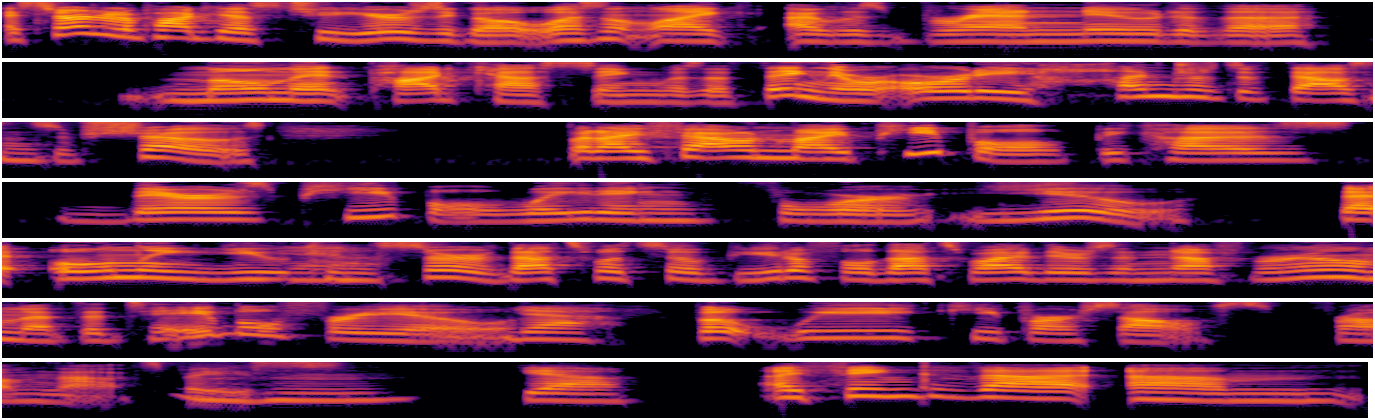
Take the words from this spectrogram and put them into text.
i started a podcast two years ago it wasn't like i was brand new to the moment podcasting was a thing there were already hundreds of thousands of shows but i found my people because there's people waiting for you that only you Yeah. can serve. That's what's so beautiful. That's why there's enough room at the table for you. yeah. But we keep ourselves from that space. Mhm. Yeah. I think that um,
